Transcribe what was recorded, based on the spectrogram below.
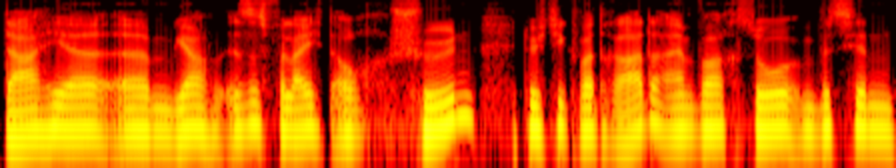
Daher ähm, ja, ist es vielleicht auch schön, durch die Quadrate einfach so ein bisschen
